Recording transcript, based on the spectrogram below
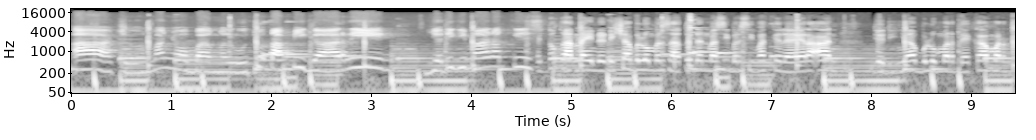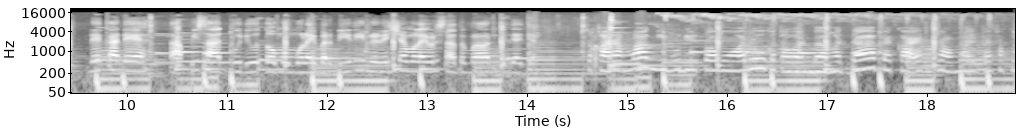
Ah, cuma nyoba ngelucu tapi garing. Jadi gimana, Kis? Itu karena Indonesia belum bersatu dan masih bersifat kedaerahan. Jadinya belum merdeka merdeka deh. Tapi saat Budi Utomo mulai berdiri, Indonesia mulai bersatu melawan penjajah. Sekarang lagi Budi Utomo, aduh ketahuan banget dah PKN sama IPS aku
